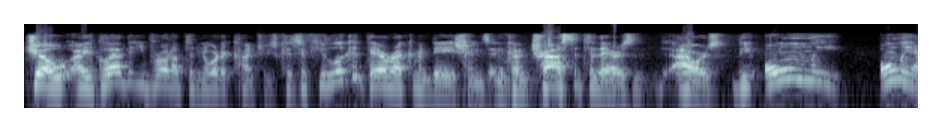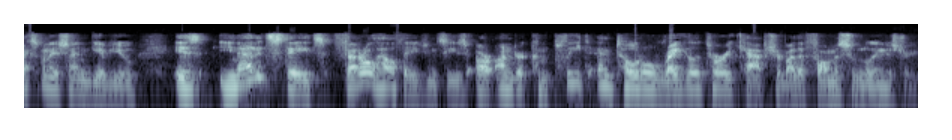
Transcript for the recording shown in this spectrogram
Joe, I'm glad that you brought up the Nordic countries because if you look at their recommendations and contrast it to theirs, ours, the only only explanation I can give you is United States federal health agencies are under complete and total regulatory capture by the pharmaceutical industry.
